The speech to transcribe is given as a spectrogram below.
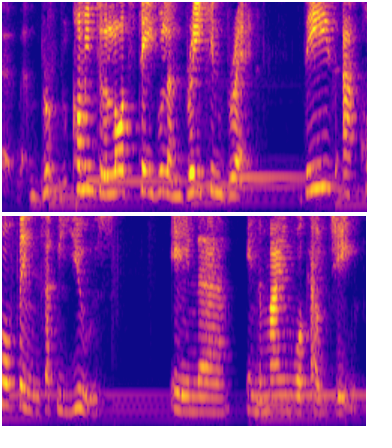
eh, coming to the Lord's table and breaking bread. These are core things that we use in uh, in the mind workout gym.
